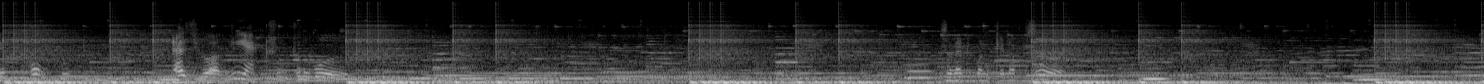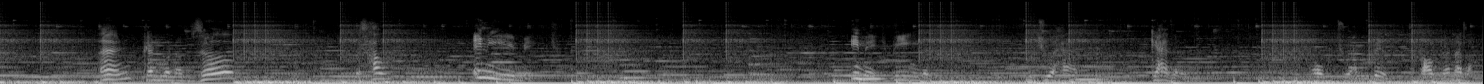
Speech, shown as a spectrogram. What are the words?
As important as your reaction to the world. So that one can observe. And can one observe without any image? image being that which you have gathered or which you have built about another.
